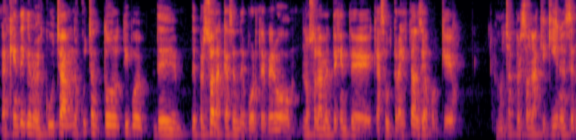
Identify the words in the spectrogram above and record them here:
la gente que nos escucha, nos escuchan todo tipo de, de, personas que hacen deporte, pero no solamente gente que hace ultradistancia, porque muchas personas que quieren ser,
